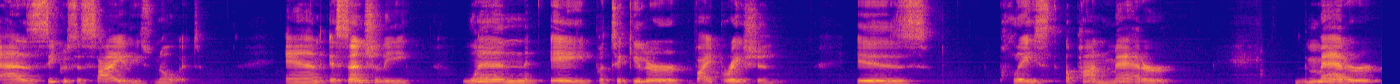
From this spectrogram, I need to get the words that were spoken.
as secret societies know it. And essentially, when a particular vibration is placed upon matter, the matter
